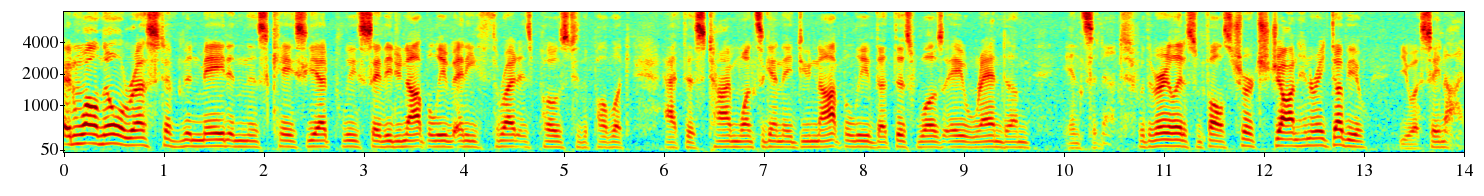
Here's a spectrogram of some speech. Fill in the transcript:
And while no arrests have been made in this case yet, police say they do not believe any threat is posed to the public at this time. Once again, they do not believe that this was a random incident. With the very latest in Falls Church, John Henry, WUSA 9.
